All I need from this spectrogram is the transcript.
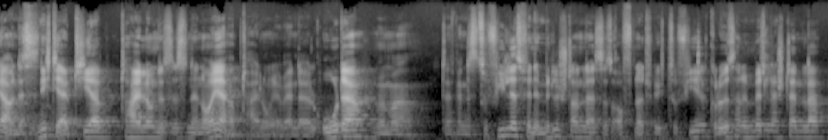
Ja, und das ist nicht die IT-Abteilung, das ist eine neue Abteilung eventuell. Oder wenn man wenn es zu viel ist für einen Mittelständler, ist das oft natürlich zu viel. Größere Mittelständler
